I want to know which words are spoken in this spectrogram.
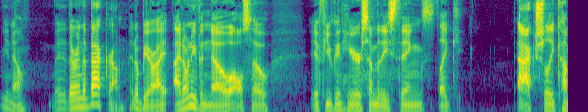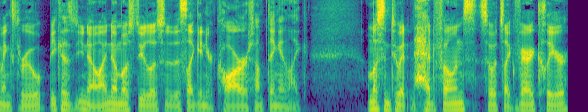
you know they're in the background. It'll be all right. I don't even know also if you can hear some of these things like actually coming through because you know I know most of you listen to this like in your car or something, and like I'm listening to it in headphones, so it's like very clear.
